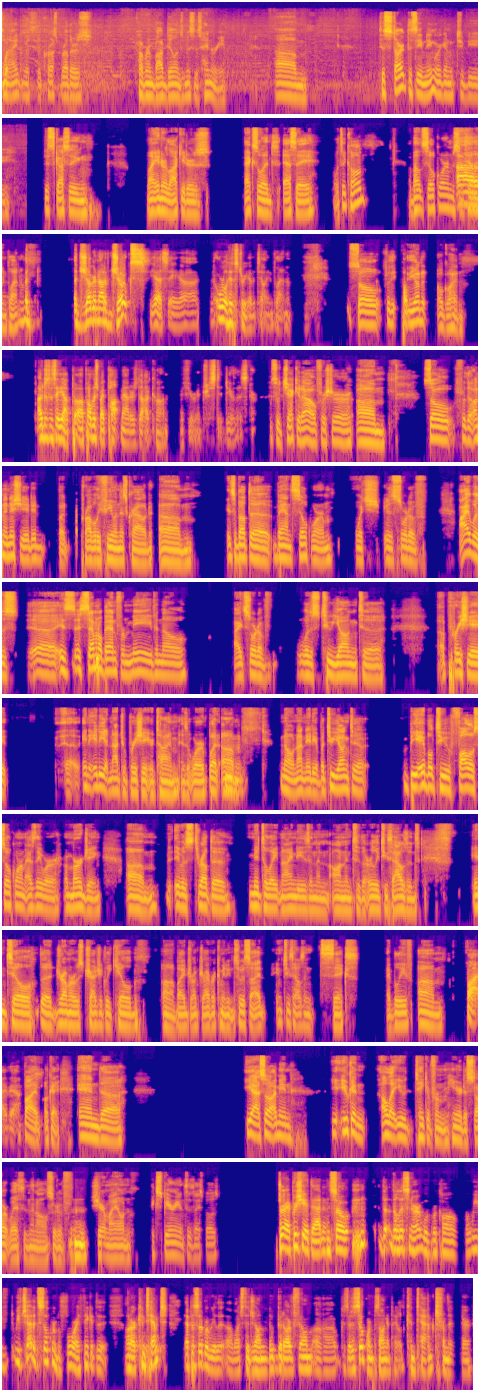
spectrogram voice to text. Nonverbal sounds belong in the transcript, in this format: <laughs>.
Kicking it off tonight with the Crust Brothers covering Bob Dylan's Mrs. Henry. Um, to start this evening, we're going to be discussing my interlocutor's excellent essay. What's it called? About silkworms, Uh, Italian platinum. a juggernaut of jokes. Yes, a uh, an oral history of Italian platinum. So for the the un- oh, go ahead. I was just gonna say, yeah, pu- uh, published by PopMatters.com. If you're interested, dear listener. so check it out for sure um so for the uninitiated but probably few in this crowd um it's about the band silkworm which is sort of i was uh is a seminal band for me even though i sort of was too young to appreciate uh, an idiot not to appreciate your time as it were but um no, not an idiot, but too young to be able to follow Silkworm as they were emerging. Um, it was throughout the mid to late 90s and then on into the early 2000s until the drummer was tragically killed uh, by a drunk driver committing suicide in 2006, I believe. Um, Five, yeah. five okay and uh yeah so i mean you, you can i'll let you take it from here to start with and then i'll sort of Mhm. share my own experiences i suppose Sure, I appreciate that. And so <clears throat> the, the listener will recall we've we've chatted Silkworm before. I think at the on our contempt episode where we uh, watched the Jean-Luc Godard film uh because there's a Silkworm song entitled "Contempt" from their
